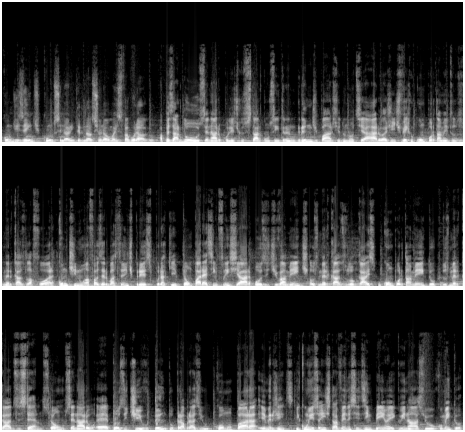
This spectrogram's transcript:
condizente com um cenário internacional mais favorável. Apesar do cenário político estar concentrando grande parte do noticiário, a gente vê que o comportamento dos mercados lá fora continua a fazer bastante preço por aqui. Então parece influenciar positivamente os mercados locais o comportamento dos mercados externos. Então o cenário é positivo tanto para Brasil como para emergentes. E com isso a gente está vendo esse desempenho aí que o Inácio comentou.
